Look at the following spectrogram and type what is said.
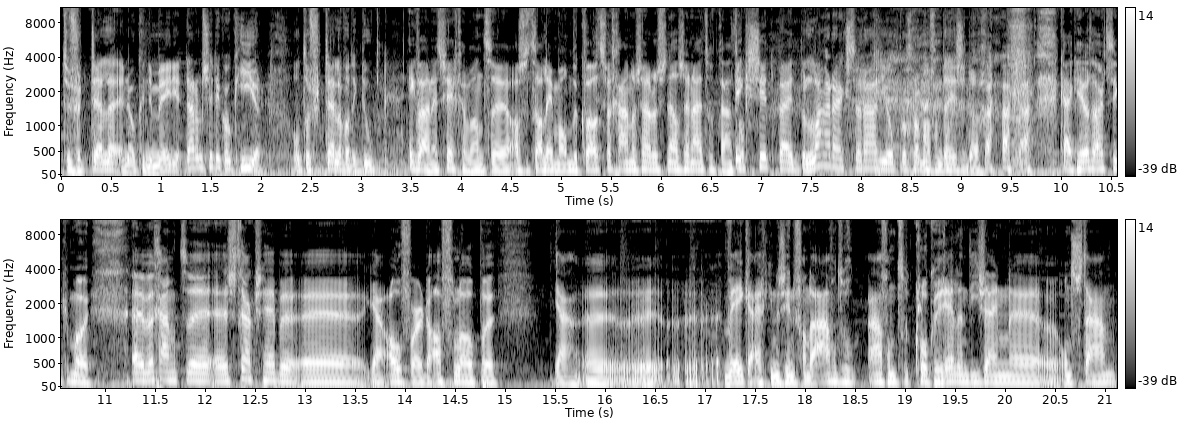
te vertellen. En ook in de media. Daarom zit ik ook hier, om te vertellen wat ik doe. Ik wou net zeggen, want als het alleen maar om de quotes zou gaan... dan zouden we snel zijn uitgepraat. Ik zit bij het belangrijkste radioprogramma van deze dag. Kijk, heel hartstikke mooi. we gaan het straks hebben ja, over de afgelopen ja, weken eigenlijk in de zin van de avond, avondklokrellen die zijn ontstaan.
